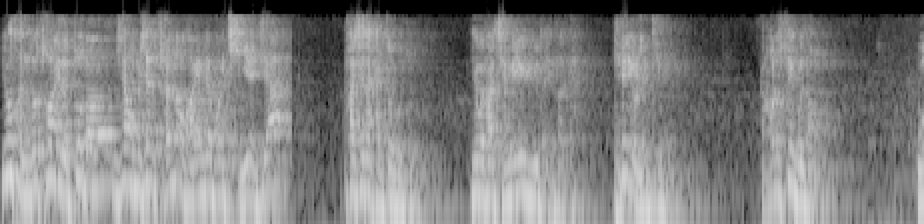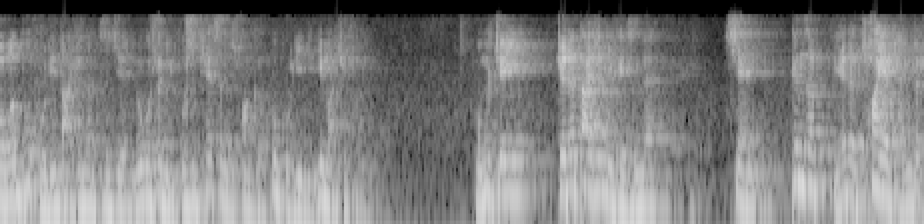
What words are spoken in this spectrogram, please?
有很多创业者做到，你像我们现在传统行业那帮企业家，他现在还坐不住，因为他前面又遇到一道坎，天有人踢门，搞得睡不着。我们不鼓励大学生直接，如果说你不是天生的创客，不鼓励你立马去创业。我们建议，觉得大学生你可以什么呢？先。跟着别的创业团队，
